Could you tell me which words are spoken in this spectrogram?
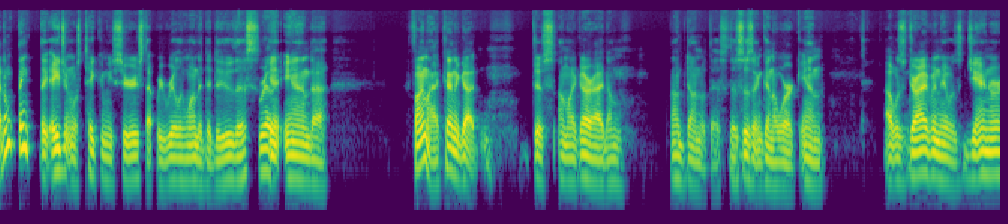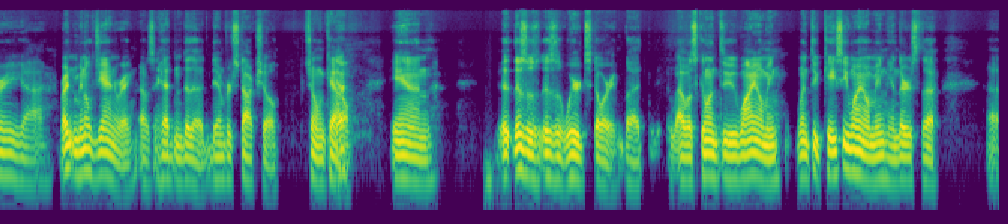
I don't think the agent was taking me serious that we really wanted to do this, Really? And uh, finally I kind of got just I'm like, all right, I'm I'm done with this. This isn't going to work. And I was driving. It was January, uh, right in the middle of January. I was heading to the Denver Stock Show, showing cattle, and it- this is this is a weird story. But I was going through Wyoming, went through Kaycee, Wyoming, and there's the uh,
